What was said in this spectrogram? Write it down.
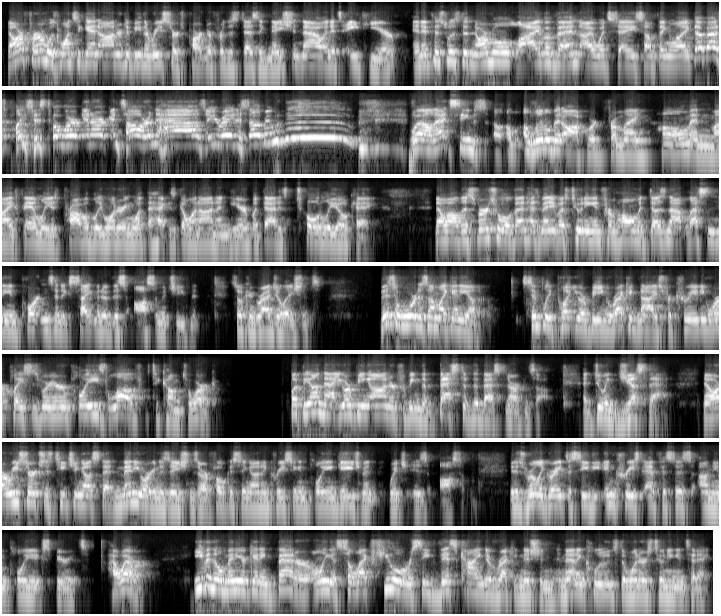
Now, our firm was once again honored to be the research partner for this designation now in its eighth year. And if this was the normal live event, I would say something like, the best places to work in Arkansas are in the house. Are you ready to celebrate? Woohoo! Well, that seems a, a, little bit awkward from my home, and my family is probably wondering what the heck is going on in here, but that is totally okay. Now, while this virtual event has many of us tuning in from home, it does not lessen the importance and excitement of this awesome achievement. So, congratulations. This award is unlike any other. Simply put, you are being recognized for creating workplaces where your employees love to come to work. But beyond that, you are being honored for being the best of the best in Arkansas at doing just that. Now, our research is teaching us that many organizations are focusing on increasing employee engagement, which is awesome. It is really great to see the increased emphasis on the employee experience. However, even though many are getting better, only a select few will receive this kind of recognition, and that includes the winners tuning in today.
